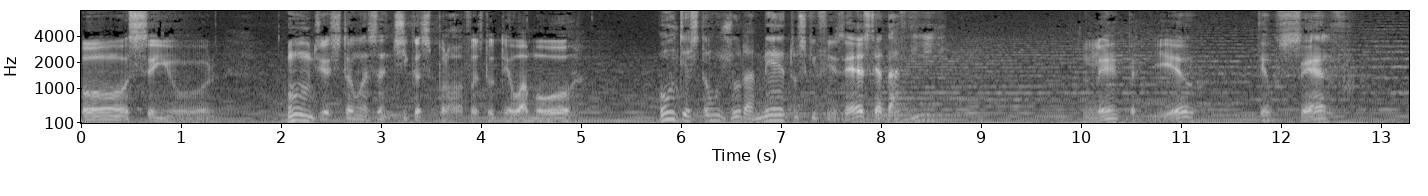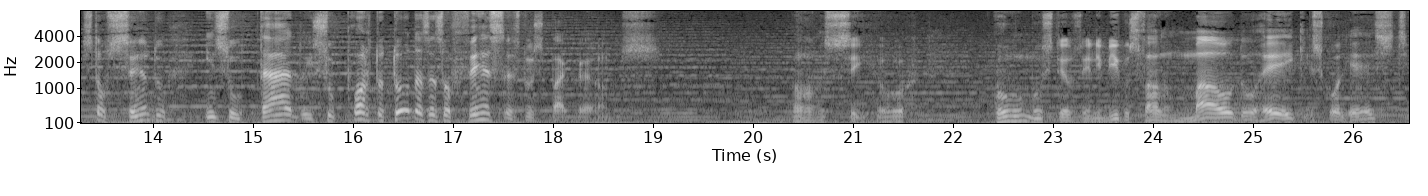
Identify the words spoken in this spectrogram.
Oh Senhor, onde estão as antigas provas do teu amor? Onde estão os juramentos que fizeste a Davi? Lembra que eu, teu servo, estou sendo insultado e suporto todas as ofensas dos pagãos. Oh Senhor, como os teus inimigos falam mal do rei que escolheste.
